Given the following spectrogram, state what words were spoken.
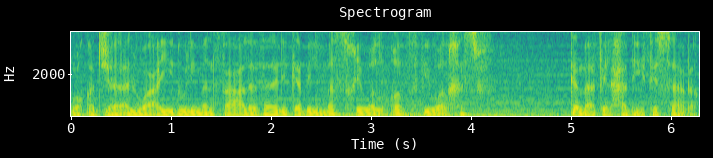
وقد جاء الوعيد لمن فعل ذلك بالمسخ والقذف والخسف كما في الحديث السابق.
